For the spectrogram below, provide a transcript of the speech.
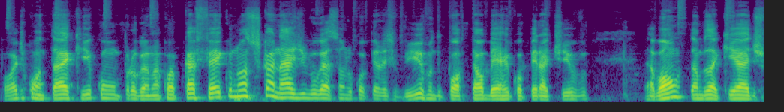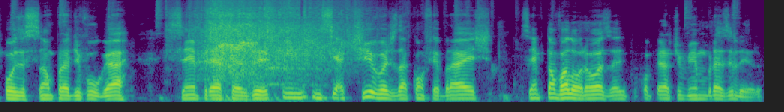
Pode contar aqui com o programa Copa Café e com nossos canais de divulgação do cooperativismo, do portal BR Cooperativo, tá bom? Estamos aqui à disposição para divulgar sempre essas iniciativas da Confebras, sempre tão valorosas para o cooperativismo brasileiro.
